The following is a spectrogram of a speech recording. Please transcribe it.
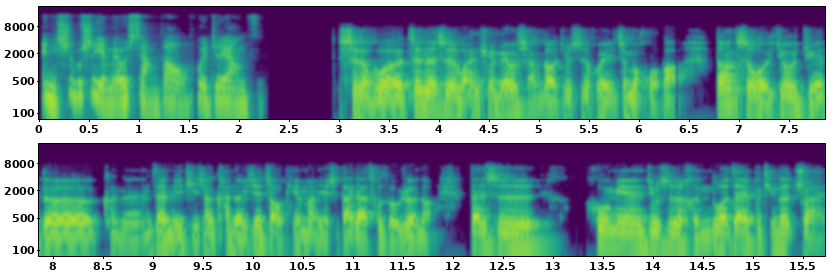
哎，你是不是也没有想到会这样子？是的，我真的是完全没有想到，就是会这么火爆。当时我就觉得，可能在媒体上看到一些照片嘛，也是大家凑凑热闹。但是后面就是很多在不停的转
